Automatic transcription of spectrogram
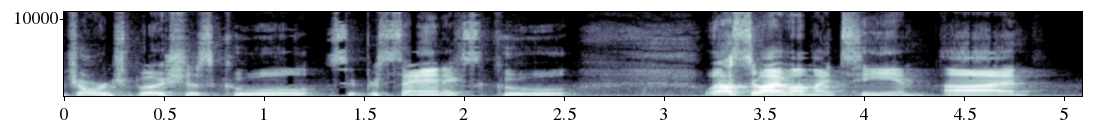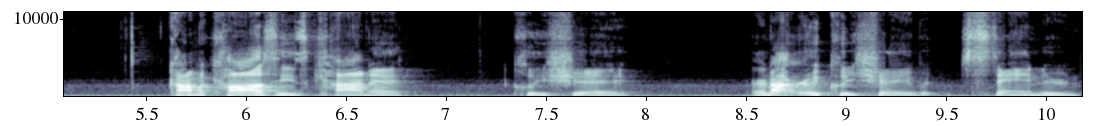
George Bush is cool. Super Sonic's cool. What else do I have on my team? Uh, Kamikaze's kind of cliche. Or not really cliche, but standard.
